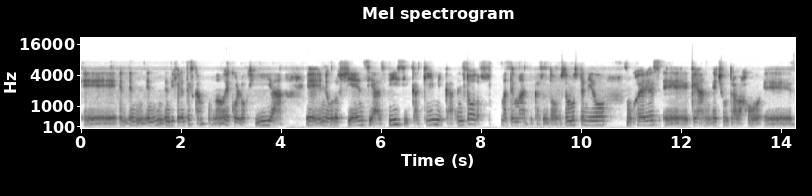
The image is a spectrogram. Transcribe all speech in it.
en, diferentes campos, ¿no? Ecología, neurociencias, física, química, en todos matemáticas, en todos. Hemos tenido mujeres eh, que han hecho un trabajo eh,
